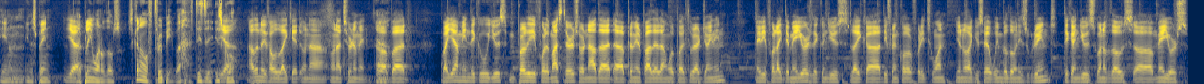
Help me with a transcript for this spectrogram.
in Um, in Spain. Yeah, I play in one of those. It's kind of trippy, but this is yeah. cool. I don't know if I would like it on a on a tournament, Yeah. uh, but but yeah, I mean, they could use probably for the Masters or now that uh, Premier Padel and World Padel Tour are joining. Maybe for like the majors, they can use like a different color for each one. You know, like you said, Wimbledon is green. They can use one of those uh, majors.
